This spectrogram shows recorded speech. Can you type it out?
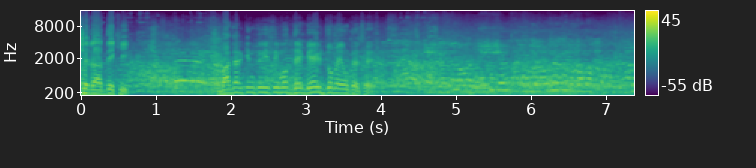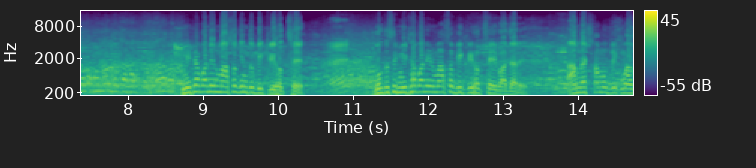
সেটা দেখি। বাজার কিন্তু ইতিমধ্যে বেশ জমে উঠেছে। মিঠা পানির মাছও কিন্তু বিক্রি হচ্ছে। বলতেছি মিঠা পানির মাছও বিক্রি হচ্ছে এই বাজারে। আমরা সামুদ্রিক মাছ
